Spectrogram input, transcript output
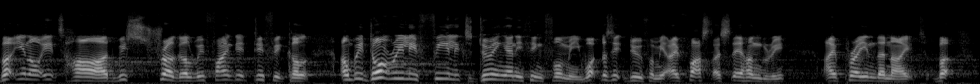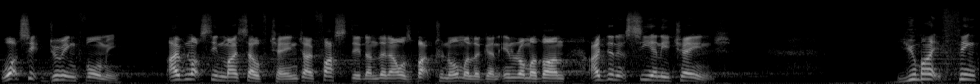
But, you know, it's hard. We struggle. We find it difficult. And we don't really feel it's doing anything for me. What does it do for me? I fast. I stay hungry. I pray in the night, but what's it doing for me? I've not seen myself change. I fasted and then I was back to normal again. In Ramadan, I didn't see any change. You might think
